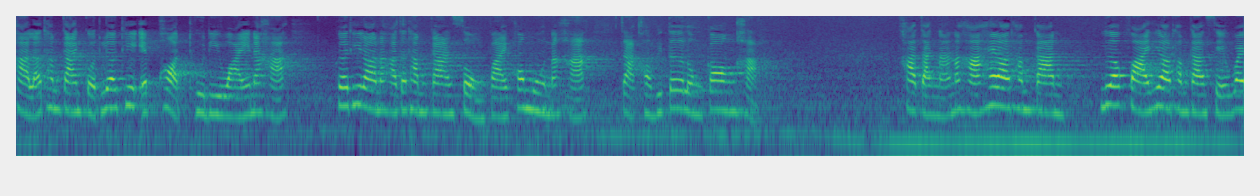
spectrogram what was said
ค่ะ แล้วทำการกดเลือกที่ export to device นะคะ เพื่อที่เรานะคะจะทำการส่งไฟล์ข้อมูลนะคะ จากคอมพิวเตอร์ลงกล้องค่ะ ค่ะจากนั้นนะคะให้เราทำการเลือกไฟล์ที่เราทำการเซฟไว้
